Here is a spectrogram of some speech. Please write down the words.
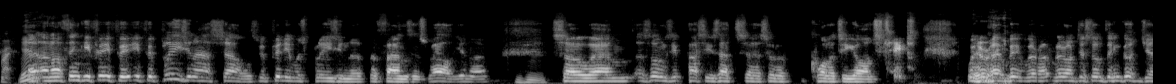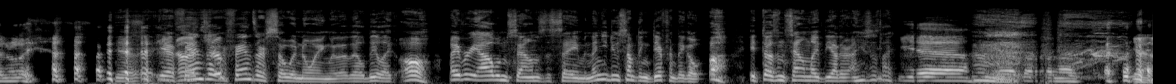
right? Yeah. And I think if if, we, if we're pleasing ourselves, we're pretty much pleasing the, the fans as well, you know. Mm-hmm. So um, as long as it passes that uh, sort of quality yardstick, we're, uh, we're we're we're onto something good generally. yeah, yeah. Fans are fans are so annoying. They'll be like, "Oh, every album sounds the same," and then you do something different. They go, "Oh, it doesn't sound like the other." And he's just like, "Yeah, yeah." yeah.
